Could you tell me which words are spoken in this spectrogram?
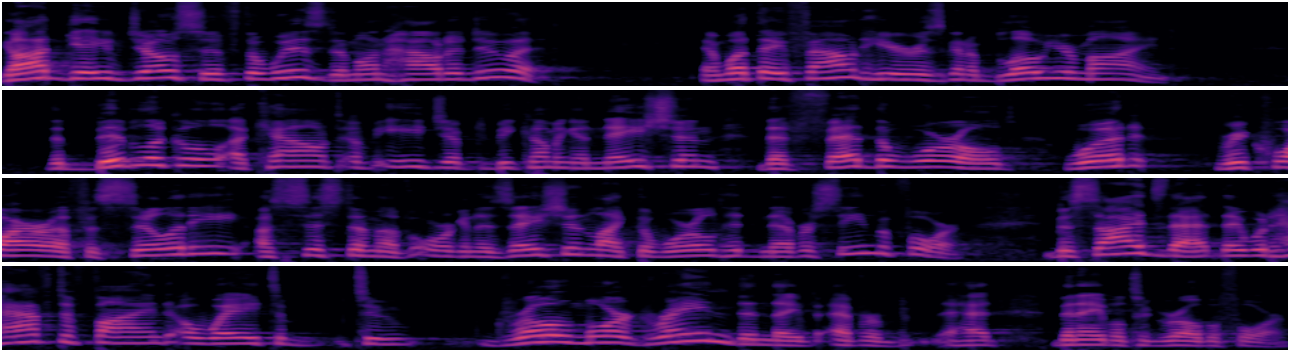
God gave Joseph the wisdom on how to do it. And what they found here is going to blow your mind. The biblical account of Egypt becoming a nation that fed the world would require a facility, a system of organization like the world had never seen before. Besides that, they would have to find a way to, to grow more grain than they've ever had been able to grow before.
